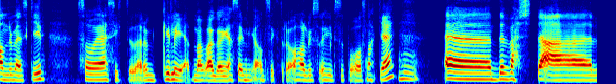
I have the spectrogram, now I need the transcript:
andre mennesker. Så jeg sitter der og gleder meg hver gang jeg ser nye ansikter og har lyst til å hilse på og snakke. Mm. det verste er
